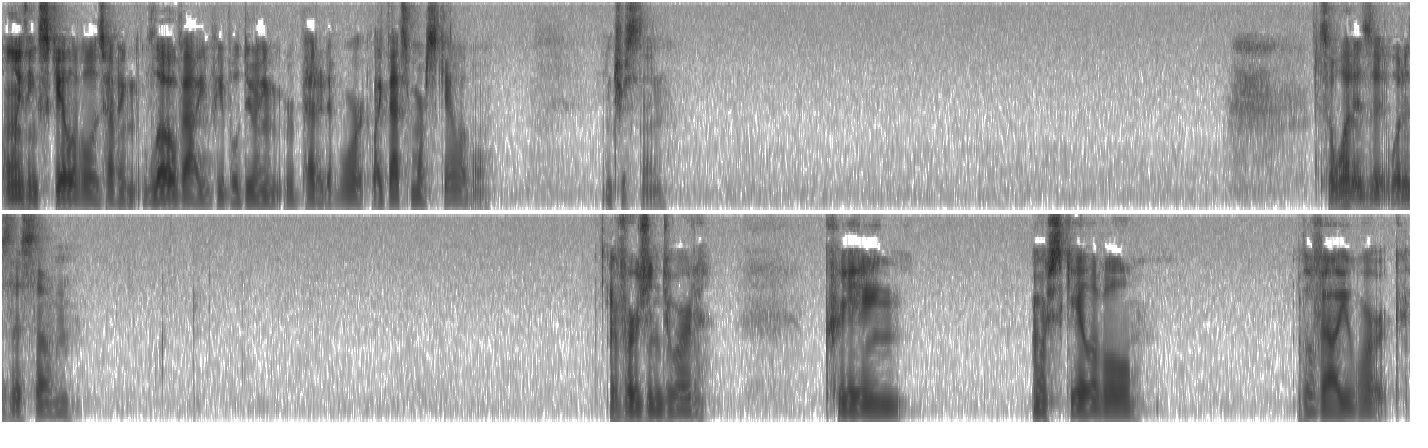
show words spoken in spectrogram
Only thing scalable is having low value people doing repetitive work. Like that's more scalable. Interesting. So what is it? What is this um aversion toward creating more scalable low value work?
